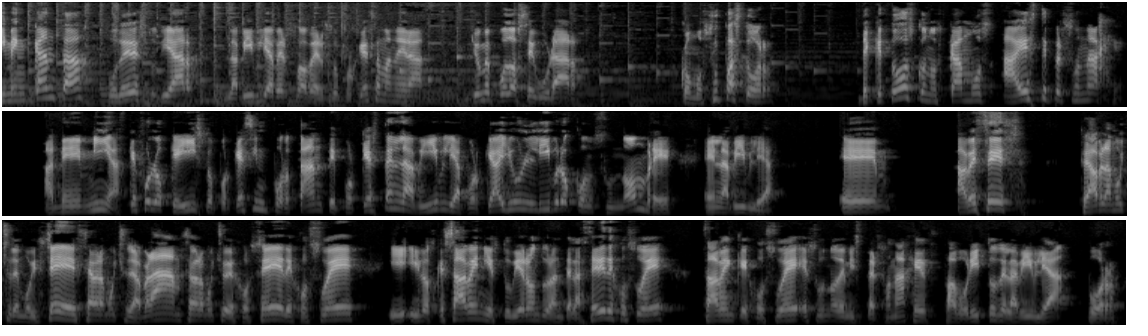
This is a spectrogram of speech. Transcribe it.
Y me encanta poder estudiar la Biblia verso a verso, porque de esta manera yo me puedo asegurar, como su pastor, de que todos conozcamos a este personaje, a Nehemías, qué fue lo que hizo, por qué es importante, por qué está en la Biblia, por qué hay un libro con su nombre en la Biblia. Eh, a veces se habla mucho de Moisés, se habla mucho de Abraham, se habla mucho de José, de Josué, y, los que saben y estuvieron durante la serie de Josué, saben que Josué es uno de mis personajes favoritos de la Biblia por,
